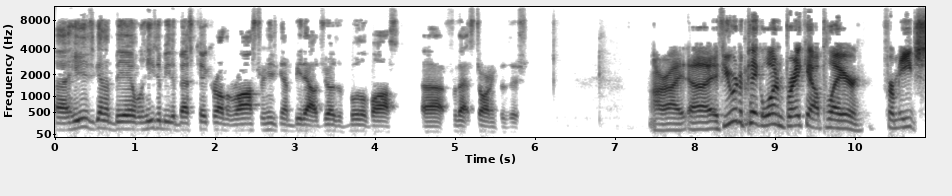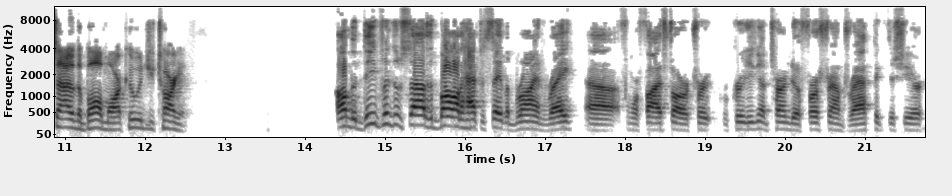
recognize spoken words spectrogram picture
uh, he's going to be able. He's going to be the best kicker on the roster, and he's going to beat out Joseph Bulovas uh, for that starting position. All right. Uh, if you were to pick one breakout player from each side of the ball, Mark, who would you target? On the defensive side of the ball, I'd have to say LaBryan Ray, uh, former five-star recruit. recruit. He's going to turn to a first-round draft pick this year.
